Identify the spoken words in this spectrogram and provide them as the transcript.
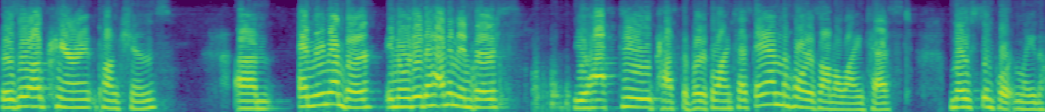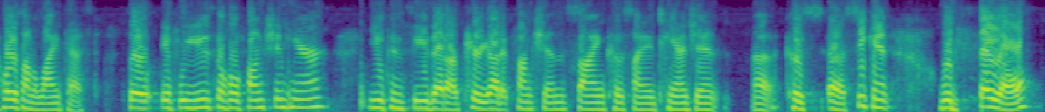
those are our parent functions. Um, and remember, in order to have an inverse, you have to pass the vertical line test and the horizontal line test. Most importantly, the horizontal line test. So if we use the whole function here, you can see that our periodic functions, sine, cosine, and tangent, uh, cos, uh, secant, would fail.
